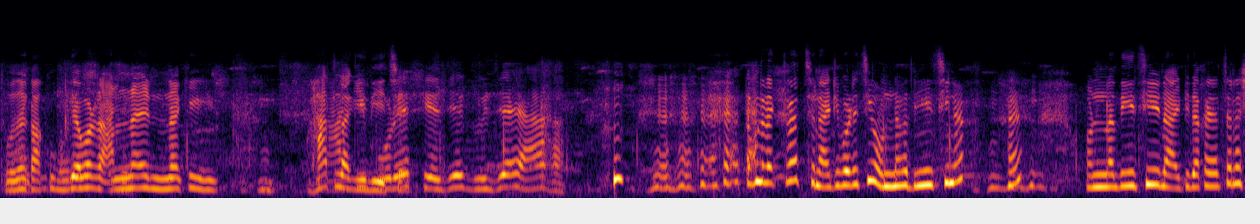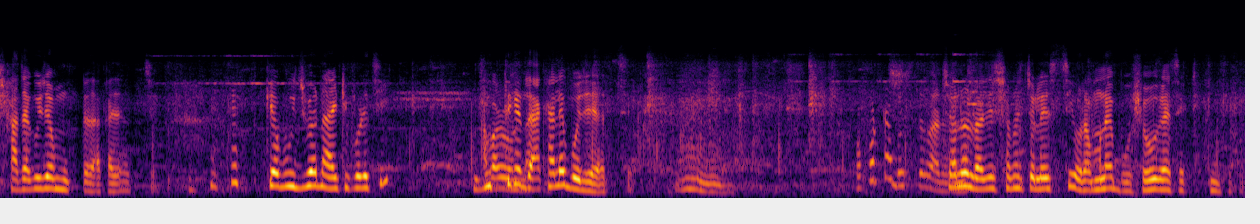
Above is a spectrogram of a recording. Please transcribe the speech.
তোমাদের কাকুকে আবার রান্নায় নাকি হাত লাগিয়ে দিয়েছে? সেজে গুজে তোমরা দেখতে পাচ্ছ নাইটি পরেছি অন্য দিয়েছি না? হ্যাঁ? অন্য দিয়েছি নাইটি দেখা যাচ্ছে না সাজা গুজা মুখটা দেখা যাচ্ছে। কে বুঝবে নাইটি পরেছি? দূর থেকে দেখালে বোঝা যাচ্ছে। খবরটা বুঝতে পারো চলো লজের সামনে চলে এসেছি ওরা মনে হয় বসেও গেছে টিফিন খেতে।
